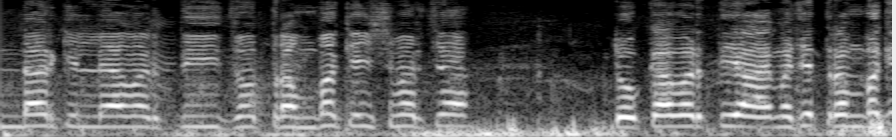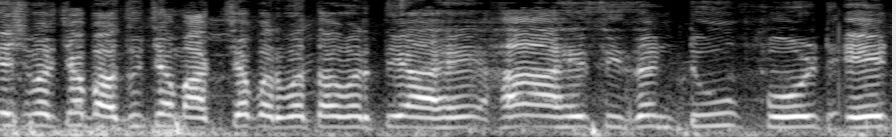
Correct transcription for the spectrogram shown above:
मंदार भंडार किल्ल्यावरती जो त्र्यंबकेश्वरच्या टोकावरती आहे म्हणजे त्र्यंबकेश्वरच्या बाजूच्या मागच्या पर्वतावरती आहे हा आहे सीझन टू फोर्ट एट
